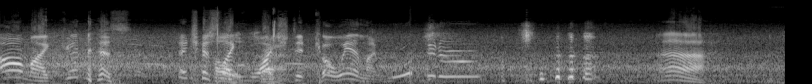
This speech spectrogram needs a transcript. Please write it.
Oh my goodness! I just Holy like crap. watched it go in like. ah.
